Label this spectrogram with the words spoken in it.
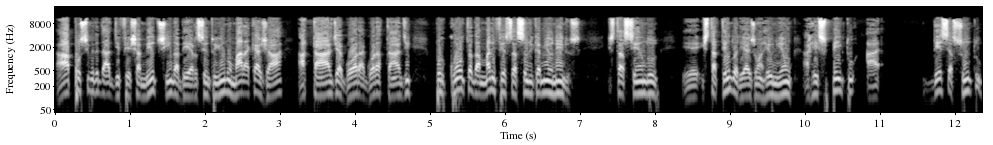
Há possibilidade de fechamento, sim, da BR-101 no Maracajá, à tarde, agora, agora à tarde, por conta da manifestação de caminhoneiros está sendo, eh, está tendo, aliás, uma reunião a respeito a, desse assunto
